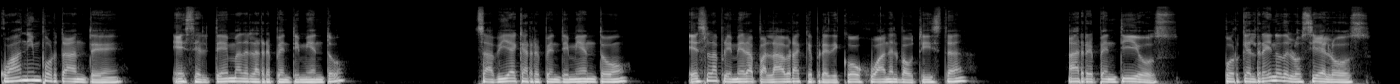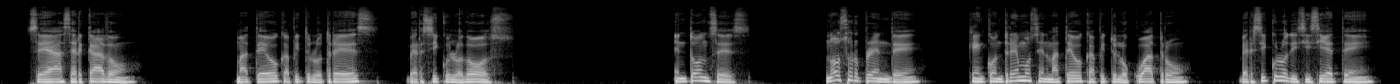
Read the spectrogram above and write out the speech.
cuán importante es el tema del arrepentimiento? ¿Sabía que arrepentimiento es la primera palabra que predicó Juan el Bautista? Arrepentíos, porque el reino de los cielos se ha acercado. Mateo capítulo 3, versículo 2. Entonces, no sorprende que encontremos en Mateo capítulo 4, versículo 17,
